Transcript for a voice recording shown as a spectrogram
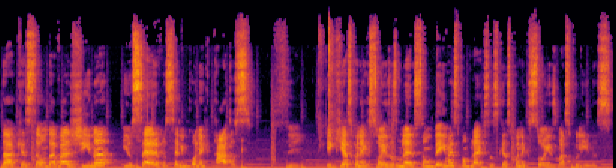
da questão da vagina e o cérebro serem conectados Sim. e que as conexões das mulheres são bem mais complexas que as conexões masculinas.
